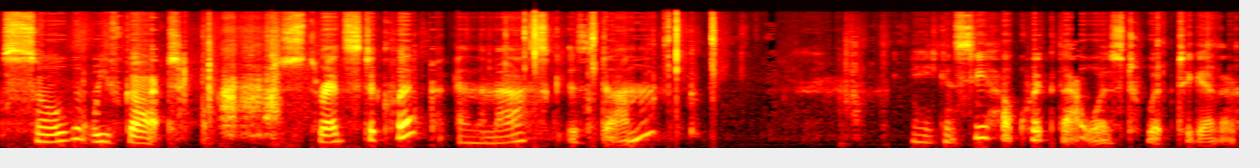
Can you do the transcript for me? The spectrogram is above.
So we've got threads to clip and the mask is done. And you can see how quick that was to whip together.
